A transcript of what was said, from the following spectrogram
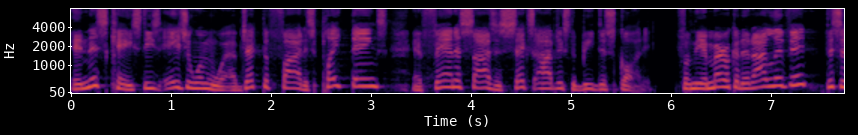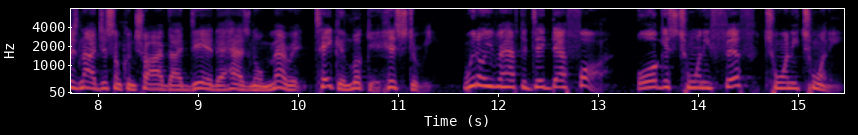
In this case, these Asian women were objectified as playthings and fantasized as sex objects to be discarded. From the America that I live in, this is not just some contrived idea that has no merit. Take a look at history. We don't even have to dig that far. August 25th, 2020.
